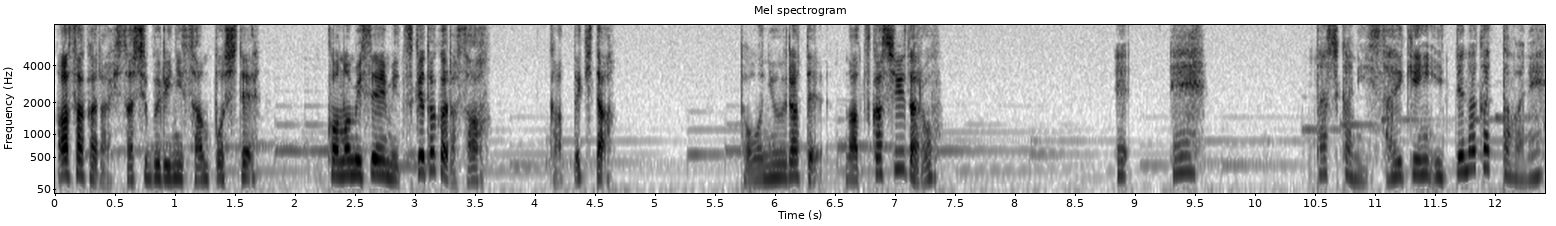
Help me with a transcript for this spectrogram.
朝から久しぶりに散歩してこの店見つけたからさ買ってきた。豆乳ラテ懐かしいだろ？えええ。確かに最近行ってなかったわね。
